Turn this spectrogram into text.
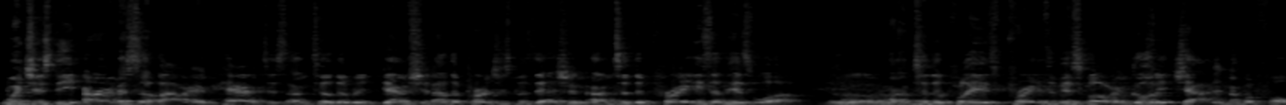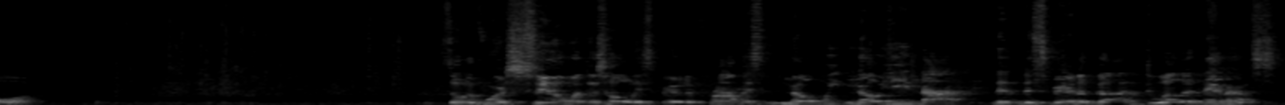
which is the earnest of our inheritance until the redemption of the purchased possession, unto the praise of his what? Glory. Unto the praise, praise of his glory. Go to chapter number four. So if we're sealed with this Holy Spirit of promise, know we know ye not that the Spirit of God dwelleth in us?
